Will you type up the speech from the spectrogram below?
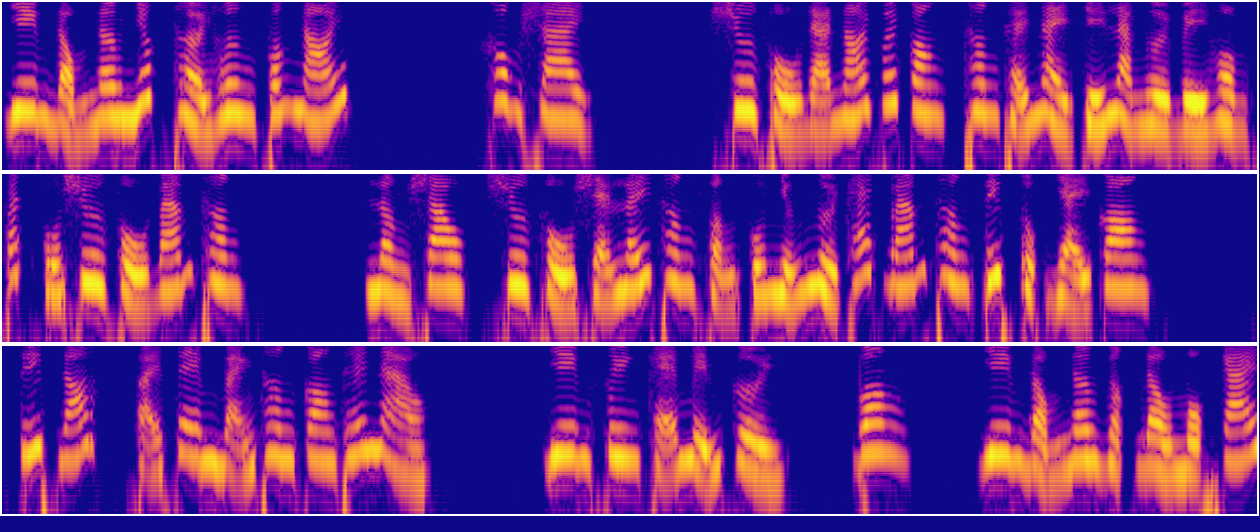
Diêm Động nơ nhất thời hưng phấn nói. Không sai. Sư phụ đã nói với con, thân thể này chỉ là người bị hồn phách của sư phụ bám thân. Lần sau, sư phụ sẽ lấy thân phận của những người khác bám thân tiếp tục dạy con. Tiếp đó, phải xem bản thân con thế nào. Diêm xuyên khẽ mỉm cười. Vâng. Diêm động nơ gật đầu một cái.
